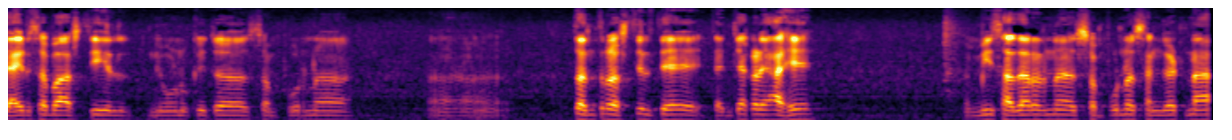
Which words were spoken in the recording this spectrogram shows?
जाहीर सभा असतील निवडणुकीचं संपूर्ण तंत्र असतील ते त्यांच्याकडे आहे. मी साधारण संपूर्ण संघटना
